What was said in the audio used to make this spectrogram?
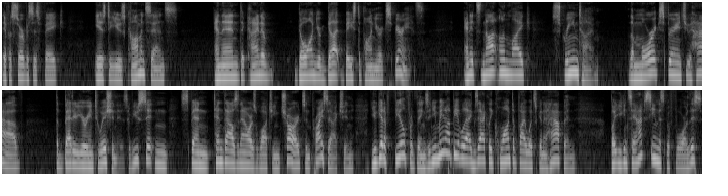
if a service is fake is to use common sense and then to kind of go on your gut based upon your experience. And it's not unlike screen time. The more experience you have, the better your intuition is. If you sit and spend 10,000 hours watching charts and price action, you get a feel for things and you may not be able to exactly quantify what's going to happen, but you can say, I've seen this before. This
